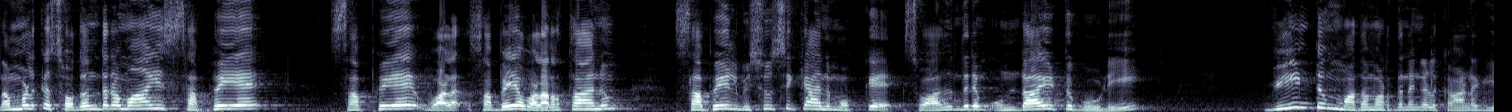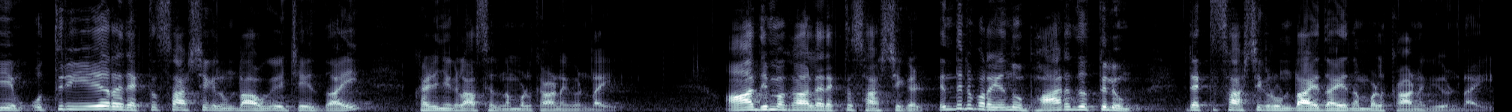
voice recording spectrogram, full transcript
നമ്മൾക്ക് സ്വതന്ത്രമായി സഭയെ സഭയെ വള സഭയെ വളർത്താനും സഭയിൽ വിശ്വസിക്കാനുമൊക്കെ സ്വാതന്ത്ര്യം ഉണ്ടായിട്ട് കൂടി വീണ്ടും മതമർദ്ദനങ്ങൾ കാണുകയും ഒത്തിരിയേറെ രക്തസാക്ഷികൾ ഉണ്ടാവുകയും ചെയ്തതായി കഴിഞ്ഞ ക്ലാസ്സിൽ നമ്മൾ കാണുകയുണ്ടായി. ആദിമകാല രക്തസാക്ഷികൾ എന്തിനു പറയുന്നു? ഭാരതത്തിലും രക്തസാക്ഷികൾ ഉണ്ടായതായി നമ്മൾ കാണുകയുണ്ടായി.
